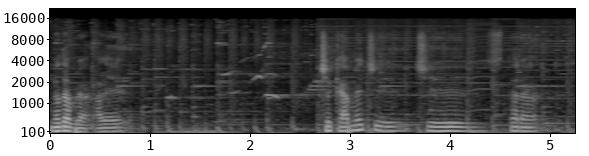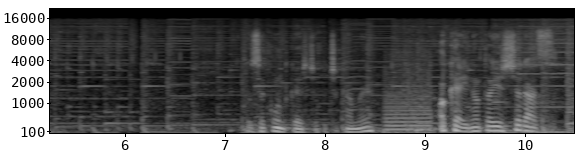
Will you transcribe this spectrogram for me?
No dobra, ale czekamy, czy, czy stara... To sekundkę jeszcze poczekamy. Okej, no to jeszcze raz.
